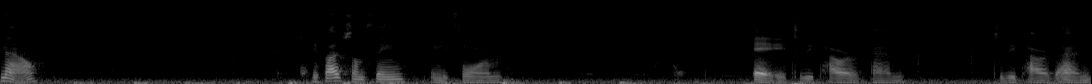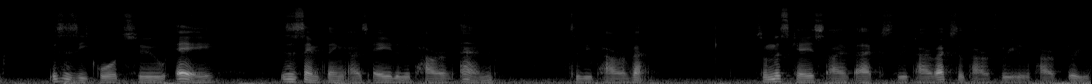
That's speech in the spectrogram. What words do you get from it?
Now, if I have something in the form a to the power of m to the power of n, this is equal to a, this is the same thing as a to the power of n to the power of n. So in this case, I have x to the power of x to the power of 3 to the power of 3.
